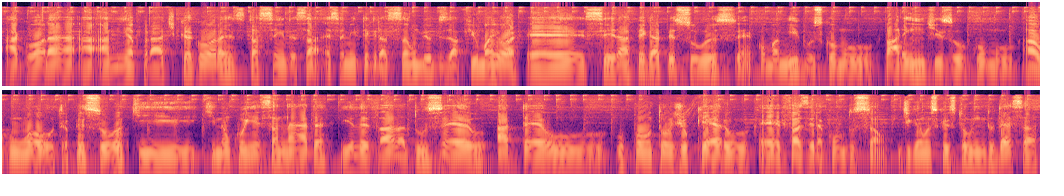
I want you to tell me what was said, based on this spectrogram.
Agora, a, a minha prática agora está sendo essa, essa minha integração, o meu desafio maior é, será pegar pessoas é, como amigos, como parentes ou como alguma outra pessoa que, que não conheça nada e levá-la do zero até o, o ponto onde eu quero é, fazer a condução. Digamos que eu estou indo dessa,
